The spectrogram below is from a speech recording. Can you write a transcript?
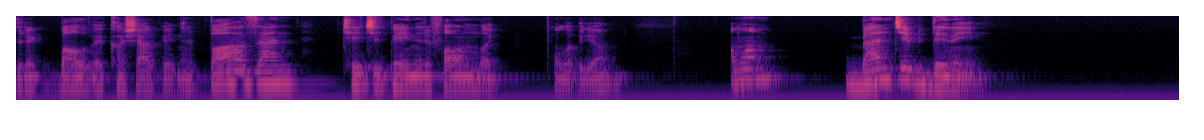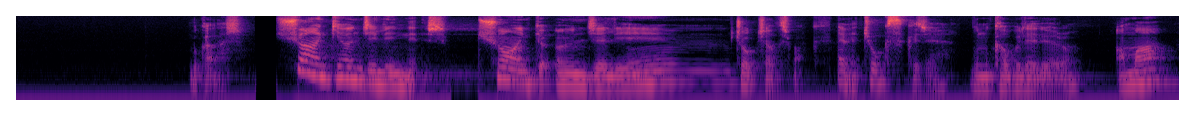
direkt bal ve kaşar peyniri. Bazen çeçil peyniri falan da olabiliyor. Ama bence bir deneyin. Bu kadar. Şu anki önceliğin nedir? Şu anki önceliğim çok çalışmak. Evet çok sıkıcı. Bunu kabul ediyorum. Ama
